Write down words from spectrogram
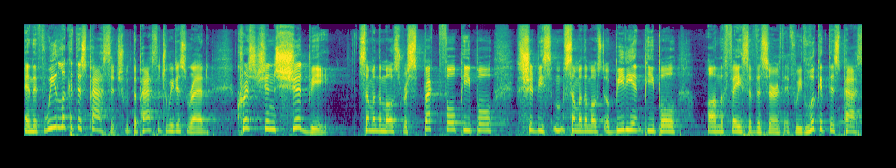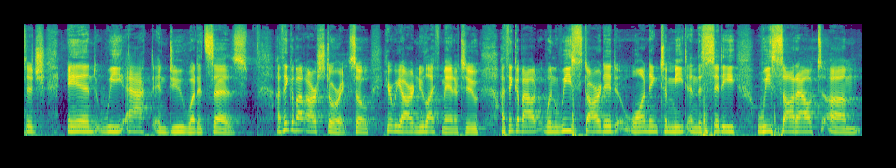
And if we look at this passage, the passage we just read, Christians should be some of the most respectful people, should be some of the most obedient people on the face of this earth if we look at this passage and we act and do what it says. I think about our story. So here we are, New Life Manitou. I think about when we started wanting to meet in the city, we sought out. Um,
